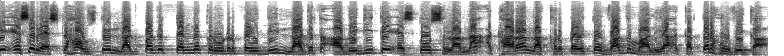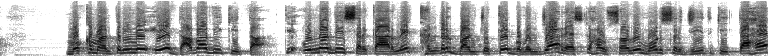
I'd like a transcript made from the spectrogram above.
ਕਿ ਇਸ ਰੈਸਟ ਹਾਊਸ ਤੇ ਲਗਭਗ 3 ਕਰੋੜ ਰੁਪਏ ਦੀ ਲਾਗਤ ਆਵੇਗੀ ਤੇ ਇਸ ਤੋਂ ਸਾਲਾਨਾ 18 ਲੱਖ ਰੁਪਏ ਤੋਂ ਵੱਧ ਮਾਲੀਆ ਇਕੱਤਰ ਹੋਵੇਗਾ। ਮੁੱਖ ਮੰਤਰੀ ਨੇ ਇਹ ਦਾਅਵਾ ਵੀ ਕੀਤਾ ਕਿ ਉਹਨਾਂ ਦੀ ਸਰਕਾਰ ਨੇ ਖੰਡਰ ਬਣ ਚੁੱਕੇ 52 ਰੈਸਟ ਹਾਊਸਾਂ ਨੂੰ ਮੁੜ ਸਰਜੀਤ ਕੀਤਾ ਹੈ,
